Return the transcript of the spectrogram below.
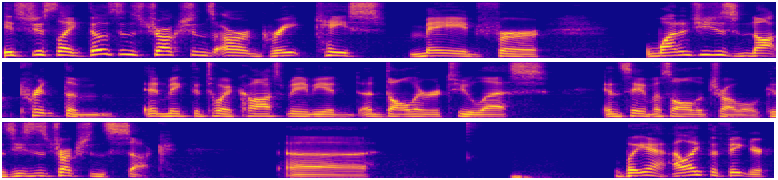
It's just like those instructions are a great case made for why don't you just not print them and make the toy cost maybe a, a dollar or two less and save us all the trouble because these instructions suck. Uh, but yeah, I like the figure,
